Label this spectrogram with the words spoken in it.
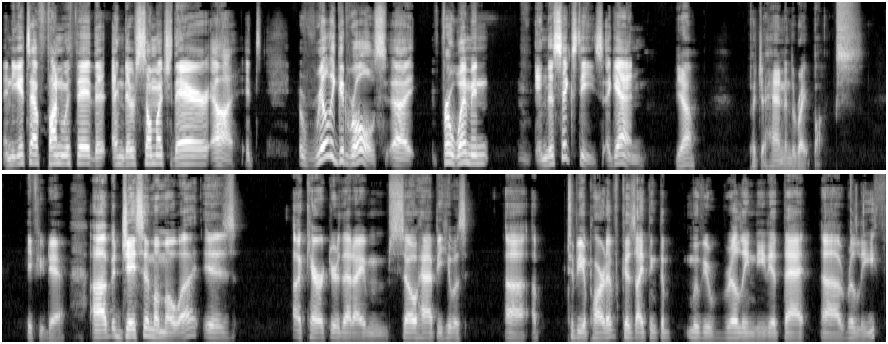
and you get to have fun with it, and there's so much there. Uh, it's really good roles uh, for women in the 60s. Again, Yeah. Put your hand in the right box, if you dare. Uh, but Jason Momoa is a character that I'm so happy he was uh, a, to be a part of because I think the movie really needed that uh, relief.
